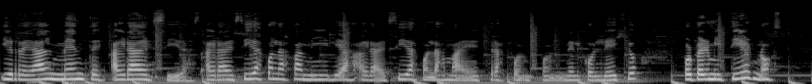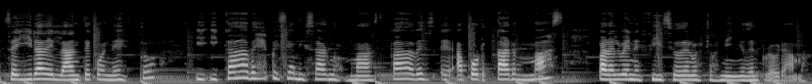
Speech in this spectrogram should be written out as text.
y realmente agradecidas, agradecidas con las familias, agradecidas con las maestras, con, con el colegio, por permitirnos seguir adelante con esto y, y cada vez especializarnos más, cada vez eh, aportar más para el beneficio de nuestros niños del programa.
